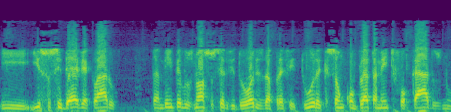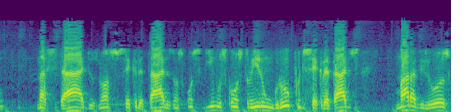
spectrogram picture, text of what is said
e isso se deve, é claro, também pelos nossos servidores da prefeitura, que são completamente focados no, na cidade, os nossos secretários, nós conseguimos construir um grupo de secretários maravilhoso,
